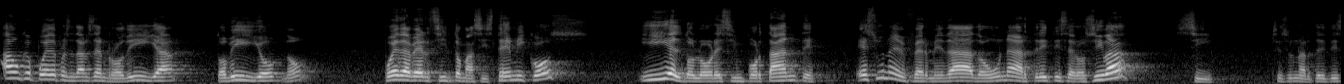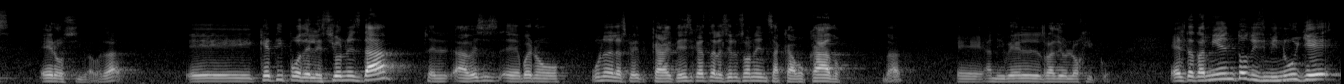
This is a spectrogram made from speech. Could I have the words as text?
aunque puede presentarse en rodilla, tobillo, ¿no? Puede haber síntomas sistémicos y el dolor es importante. ¿Es una enfermedad o una artritis erosiva? Sí, sí es una artritis erosiva, ¿verdad? Eh, ¿Qué tipo de lesiones da? A veces, eh, bueno, una de las características de estas lesiones son en sacabocado, ¿verdad? Eh, a nivel radiológico. El tratamiento disminuye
